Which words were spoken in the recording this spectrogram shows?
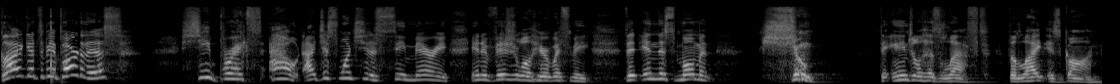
Glad I get to be a part of this. She breaks out. I just want you to see Mary in a visual here with me that in this moment, shoom, the angel has left, the light is gone.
